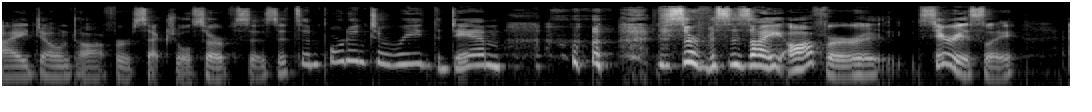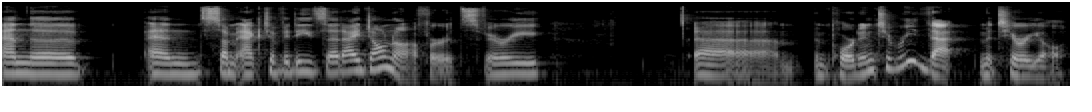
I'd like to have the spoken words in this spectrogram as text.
I don't offer sexual services. It's important to read the damn the services I offer, seriously. And the and some activities that I don't offer. It's very um, important to read that material.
